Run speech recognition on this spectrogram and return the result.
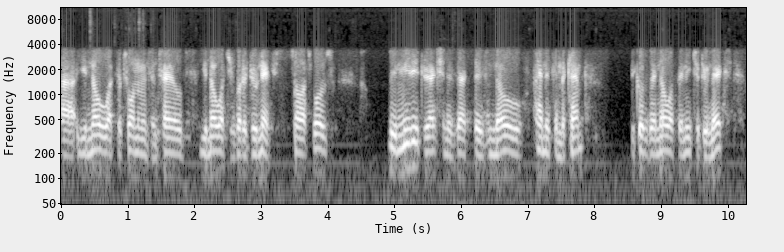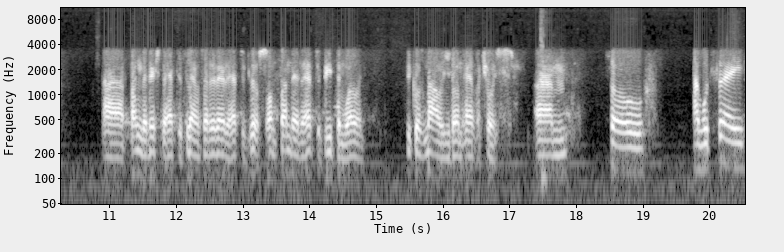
Uh, you know what the tournament entails. You know what you've got to do next. So I suppose the immediate reaction is that there's no panic in the camp because they know what they need to do next. Uh, Bangladesh, they have to play on Saturday. They have to play on Sunday. They have to beat them well because now you don't have a choice. Um, so I would say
